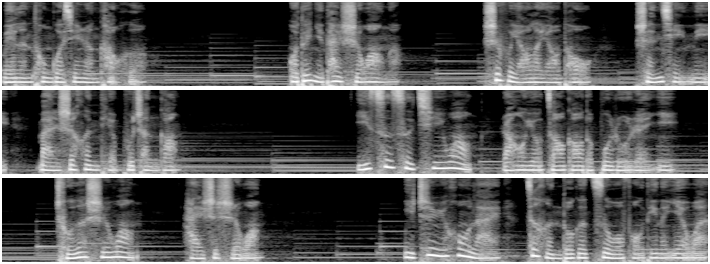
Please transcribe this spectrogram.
没能通过新人考核。我对你太失望了，师傅摇了摇头，神情里满是恨铁不成钢。一次次期望，然后又糟糕的不如人意，除了失望，还是失望。以至于后来，在很多个自我否定的夜晚，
